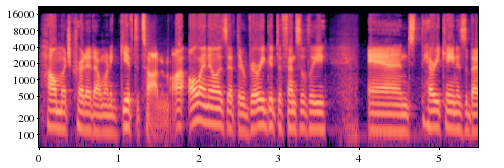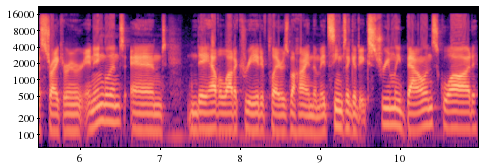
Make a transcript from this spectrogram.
how much credit I want to give to Tottenham. All I know is that they're very good defensively, and Harry Kane is the best striker in England, and they have a lot of creative players behind them. It seems like an extremely balanced squad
